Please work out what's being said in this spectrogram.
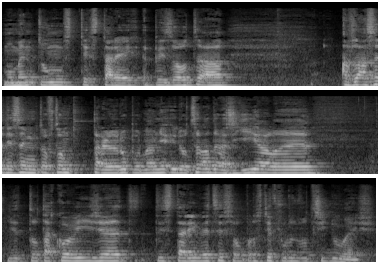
momentům z těch starých epizod a, a v zásadě se jim to v tom traileru podle mě i docela daří, ale je to takový, že ty staré věci jsou prostě furt o třídu vejš.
